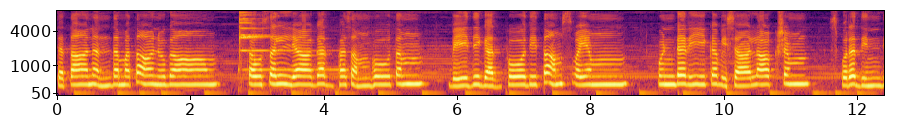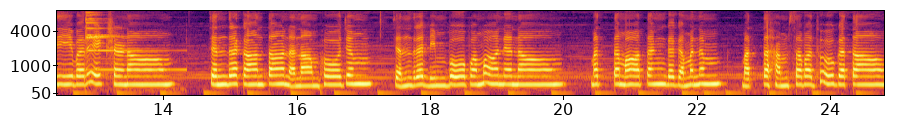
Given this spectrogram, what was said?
शतानन्दमतानुगाम् कौसल्यागर्भसम्भूतं वेदिगर्भोदितां स्वयं। पुण्डरीकविशालाक्षं स्फुरदिन्दीवरेक्षणां चन्द्रकान्ताननाम्भोजं चन्द्रबिम्बोपमाननां मत्तमातङ्गगमनं मत्तहंसवधूगतां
